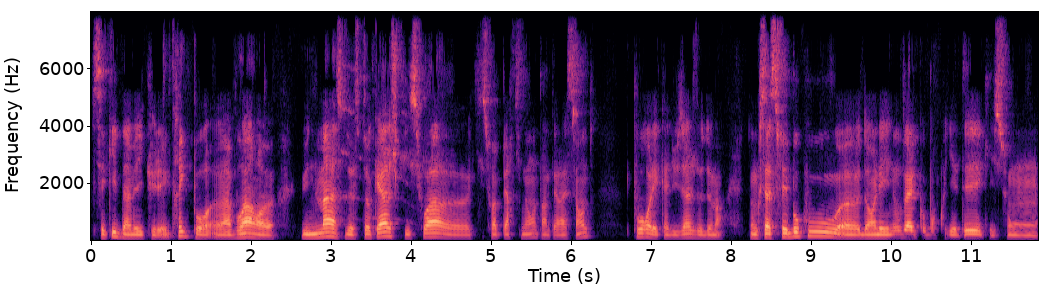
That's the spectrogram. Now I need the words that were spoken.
s'équipe d'un véhicule électrique pour avoir une masse de stockage qui soit qui soit pertinente, intéressante pour les cas d'usage de demain. Donc ça se fait beaucoup dans les nouvelles copropriétés qui sont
